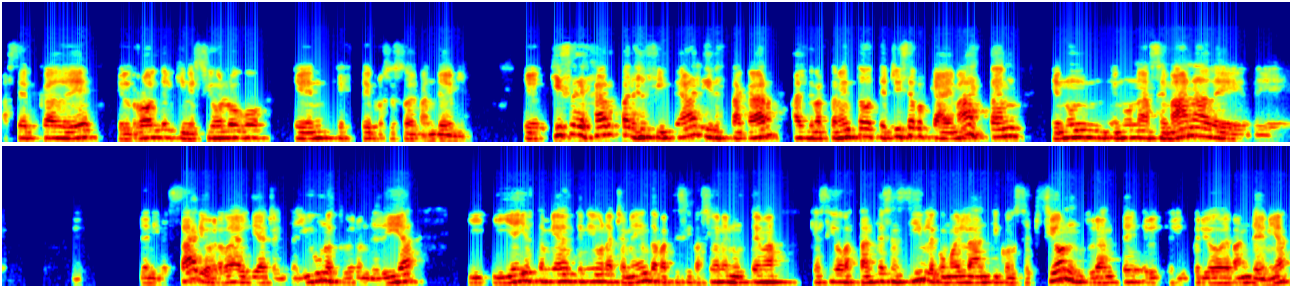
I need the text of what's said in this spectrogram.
acerca de el rol del kinesiólogo en este proceso de pandemia. Eh, quise dejar para el final y destacar al departamento de Tricia porque además están en, un, en una semana de, de, aniversario, ¿verdad? El día 31 estuvieron de día y, ellos también han tenido una tremenda participación en un tema que ha sido bastante sensible, como es la anticoncepción durante el, periodo de pandemia,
